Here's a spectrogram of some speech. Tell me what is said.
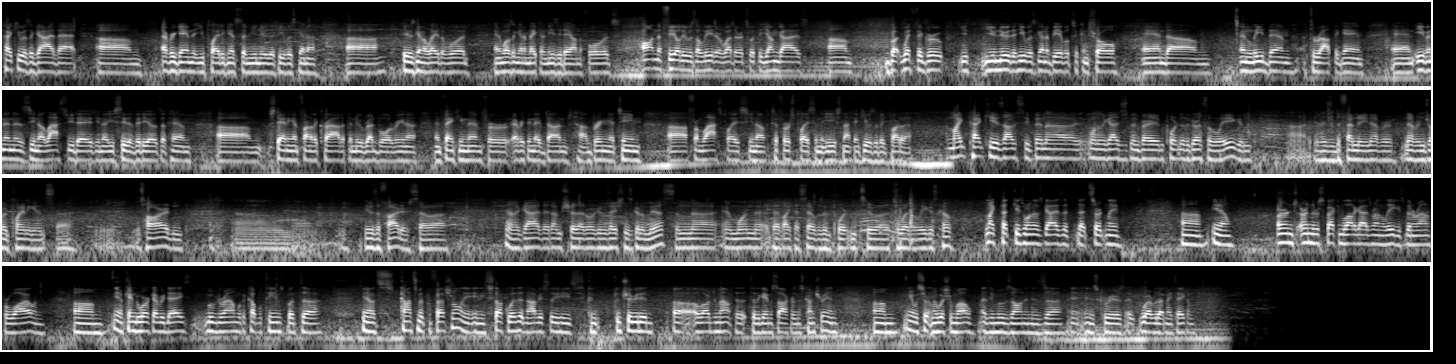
Petke was a guy that um, every game that you played against him, you knew that he was gonna uh, he was gonna lay the wood and wasn't gonna make it an easy day on the forwards. On the field, he was a leader, whether it's with the young guys, um, but with the group, you you knew that he was gonna be able to control and. Um, and lead them throughout the game. And even in his you know last few days, you know you see the videos of him um, standing in front of the crowd at the new Red Bull Arena and thanking them for everything they've done, uh, bringing a team uh, from last place you know to first place in the East. And I think he was a big part of that. Mike Petke has obviously been uh, one of the guys who's been very important to the growth of the league, and uh, you know, he's a defender you never never enjoyed playing against. Uh, it was hard and. Um, he was a fighter. So, uh, you know, a guy that I'm sure that organization is going to miss, and uh, and one that, that, like I said, was important to uh, to where the league has come. Mike Petke is one of those guys that that certainly, uh, you know, earned earned the respect of a lot of guys around the league. He's been around for a while, and um, you know, came to work every day, moved around with a couple teams, but. Uh, you know, it's consummate professional, and, he, he's stuck with it. And obviously, he's con contributed a large amount to, to the game of soccer in this country. And um, you know, we certainly wish him well as he moves on in his uh, in his career, wherever that may take him.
